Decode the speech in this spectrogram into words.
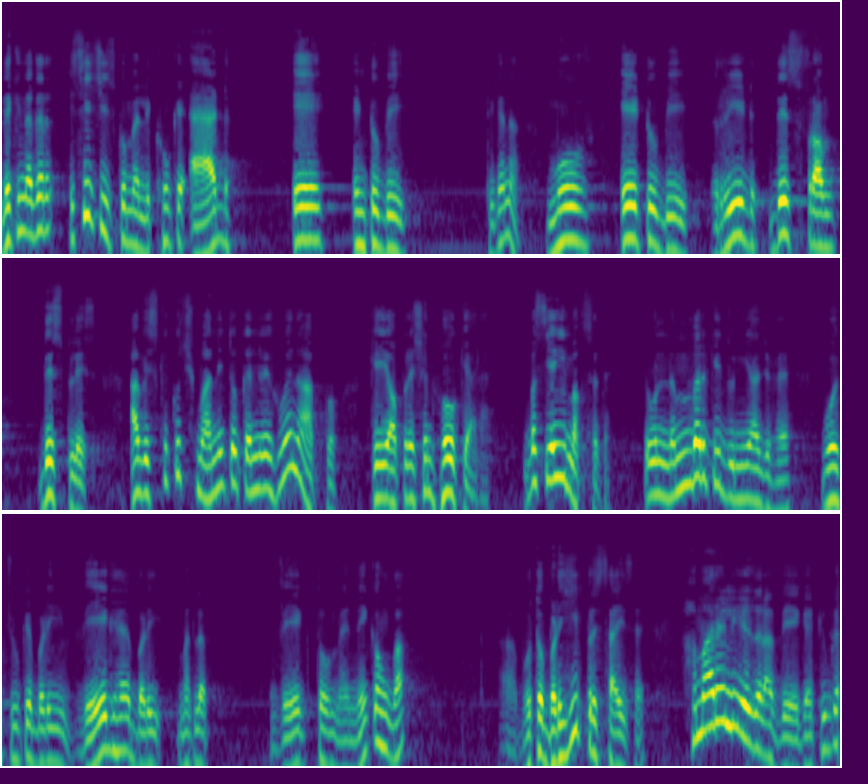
لیکن اگر اسی چیز کو میں لکھوں کہ ایڈ اے انٹو بی ٹھیک ہے نا؟ Move A to B read this from this place اب اس کے کچھ مانی تو کنوے ہوئے نا آپ کو کہ یہ آپریشن ہو کیا رہا ہے۔ بس یہی مقصد ہے کہ وہ نمبر کی دنیا جو ہے وہ چونکہ بڑی ویگ ہے، بڑی مطلب ویگ تو میں نہیں کہوں گا وہ تو بڑی ہی پرسائز ہے۔ ہمارے لیے ذرا ویگ ہے کیونکہ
